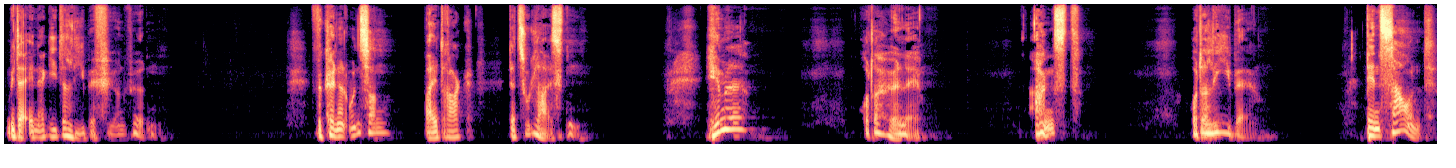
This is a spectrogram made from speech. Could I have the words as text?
mit der Energie der Liebe führen würden? Wir können unseren Beitrag dazu leisten. Himmel oder Hölle? Angst oder Liebe? Den Sound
